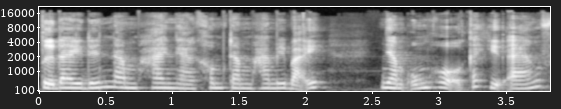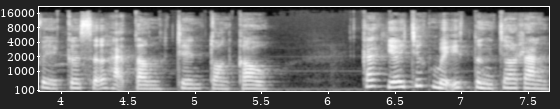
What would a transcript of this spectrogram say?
từ đây đến năm 2027 nhằm ủng hộ các dự án về cơ sở hạ tầng trên toàn cầu. Các giới chức Mỹ từng cho rằng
